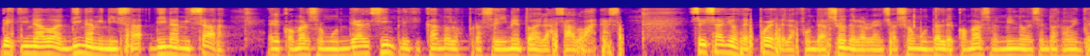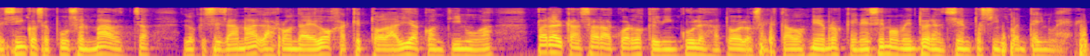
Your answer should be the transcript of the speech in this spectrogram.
destinado a dinamizar el comercio mundial simplificando los procedimientos de las aduanas. Seis años después de la fundación de la Organización Mundial de Comercio en 1995 se puso en marcha lo que se llama la Ronda de Doha, que todavía continúa, para alcanzar acuerdos que vinculen a todos los Estados miembros, que en ese momento eran 159,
